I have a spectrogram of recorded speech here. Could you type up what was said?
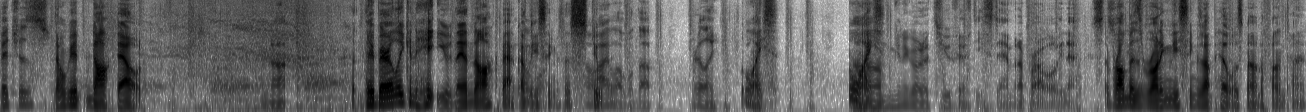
bitches. Don't get knocked out. I'm not. They barely can hit you. They knock back on these things. That's Oh, stupid. I leveled up. Really? Nice. Nice. Um, I'm gonna go to 250 stamina probably next. the problem is running these things uphill is not a fun time.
